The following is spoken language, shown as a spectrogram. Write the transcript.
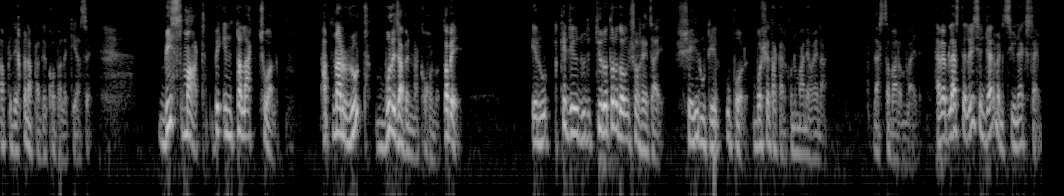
আপনি দেখবেন আপনাদের কপালে কি আছে। বি স্মার্ট বি ইন্টালেকচুয়াল আপনার রুট ভুলে যাবেন না কখনো। তবে, এই রুটকে যে যদি চিরতর ধ্বংস হয়ে যায়, সেই রুটের উপর বসে থাকার কোনো মানে হয় না। That's the bottom line. Have a blessed day, ladies and gentlemen. See you next time.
